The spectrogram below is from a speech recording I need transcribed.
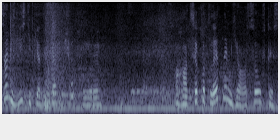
замість 254. Ага, це котлетне м'ясо. Ух ти, з.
